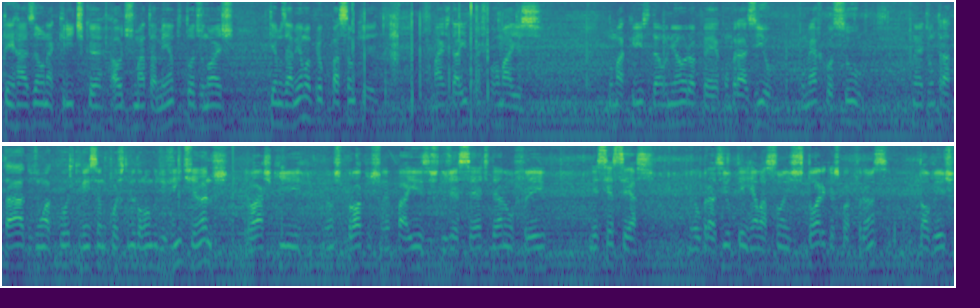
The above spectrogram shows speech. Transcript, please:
tem razão na crítica ao desmatamento, todos nós temos a mesma preocupação que ele, mas daí transformar isso numa crise da União Europeia com o Brasil, com o Mercosul, né, de um tratado, de um acordo que vem sendo construído ao longo de 20 anos, eu acho que os próprios né, países do G7 deram um freio nesse excesso. O Brasil tem relações históricas com a França, talvez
